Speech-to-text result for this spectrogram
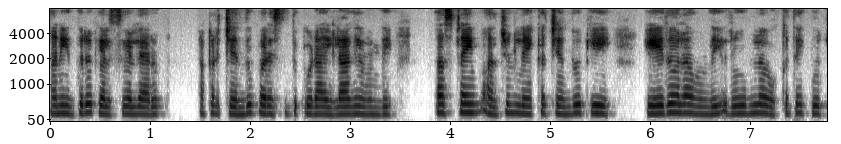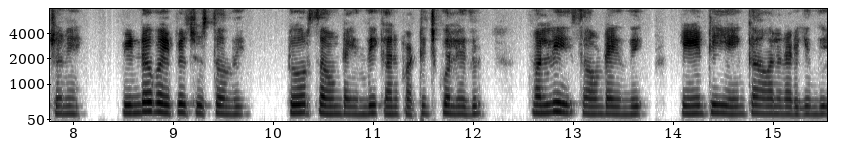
అని ఇద్దరూ కలిసి వెళ్ళారు. అక్కడ చందు పరిస్థితి కూడా ఇలాగే ఉంది. ఫస్ట్ టైం అర్జున్ లేక చందుకి ఏదోలా ఉంది. రూమ్‌లో ఒక్కతే కూర్చొని విండో వైపే చూస్తోంది. డోర్ సౌండ్ అయింది కానీ పట్టించుకోలేదు. మళ్ళీ సౌండ్ అయింది. ఏంటి? ఏం కావాలని అడిగింది.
